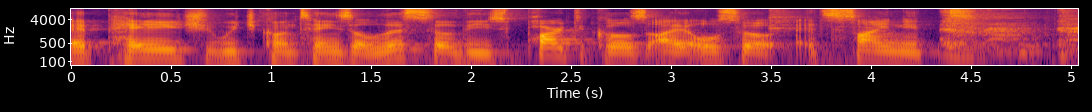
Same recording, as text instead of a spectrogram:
a page which contains a list of these particles. I also assign it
